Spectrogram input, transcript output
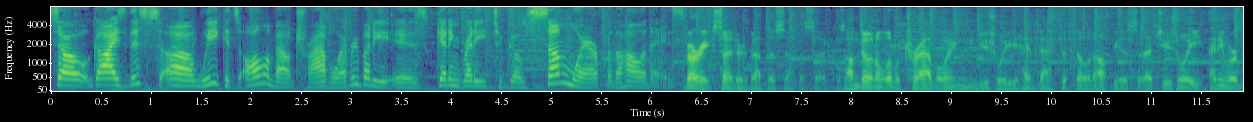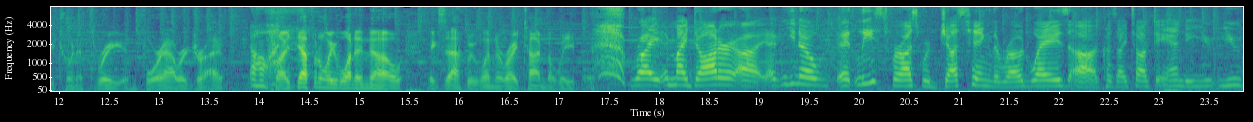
So, guys, this uh, week it's all about travel. Everybody is getting ready to go somewhere for the holidays. Very excited about this episode because I'm doing a little traveling. Usually, you head back to Philadelphia, so that's usually anywhere between a three and four hour drive. Oh. So I definitely want to know exactly when the right time to leave is. Right, and my daughter, uh, you know, at least for us, we're just hitting the roadways because I talked to Andy. You you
